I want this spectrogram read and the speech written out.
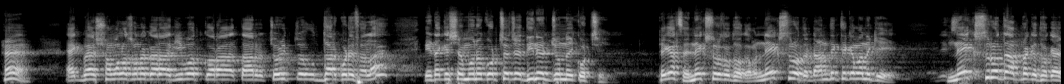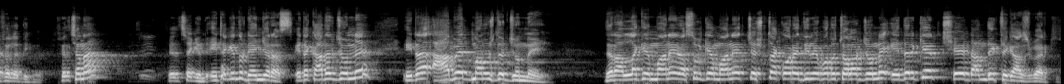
হ্যাঁ এক ভাইয়ের সমালোচনা করা, গিবত করা, তার চরিত্র উদ্ধার করে ফেলা, এটাকে সে মনে করছে যে দিনের জন্যই করছে। ঠিক আছে? নেক্সট স্রোতে ধোকা। নেক্সট স্রোতে ডান দিক থেকে মানে কি? নেক্সট স্রোতে আপনাকে ধোকায় ফেলে দিবে। ফেলছে না? ফেলছে কিন্তু। এটা কিন্তু ডেঞ্জারাস এটা কাদের জন্যে? এটা আবেদ মানুষদের জন্যেই। যারা আল্লাহকে মানে রাসুলকে মানে চেষ্টা করে দিনের পথে চলার জন্য, এদেরকে সে ডান দিক থেকে আসবে আর কি।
